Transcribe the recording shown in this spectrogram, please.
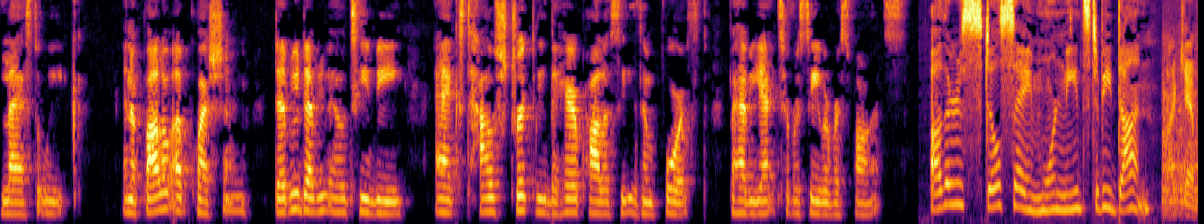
last week. In a follow up question, WWL TV asked how strictly the hair policy is enforced, but have yet to receive a response. Others still say more needs to be done. I can't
